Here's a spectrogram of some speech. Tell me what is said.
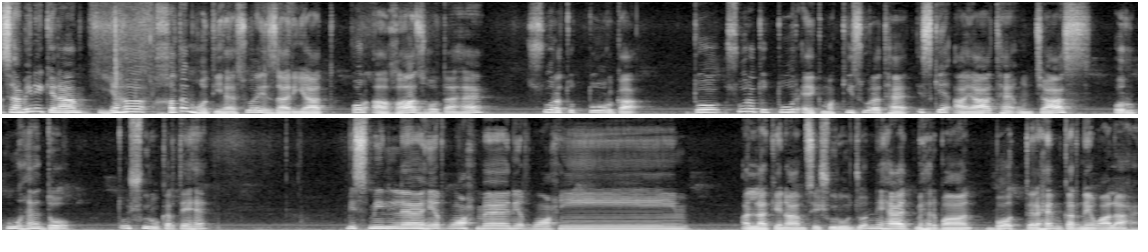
سامعین کرام، یہاں ختم ہوتی ہے سورہ زاریات اور آغاز ہوتا ہے صورت الطور کا۔ تو صورت الطور ایک مکی صورت ہے، اس کے آیات ہیں انچاس اور رکو ہیں دو۔ تو شروع کرتے ہیں۔ بسم اللہ الرحمن الرحیم۔ اللہ کے نام سے شروع جو نہایت مہربان، بہت رحم کرنے والا ہے۔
